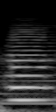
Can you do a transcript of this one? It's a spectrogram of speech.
thank you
